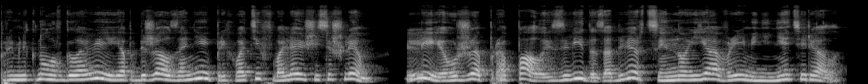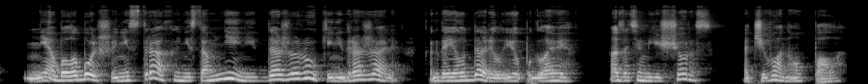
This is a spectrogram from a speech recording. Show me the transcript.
Промелькнуло в голове, и я побежал за ней, прихватив валяющийся шлем. Лия уже пропала из вида за дверцей, но я времени не теряла. Не было больше ни страха, ни сомнений, даже руки не дрожали, когда я ударил ее по голове. А затем еще раз, отчего она упала.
